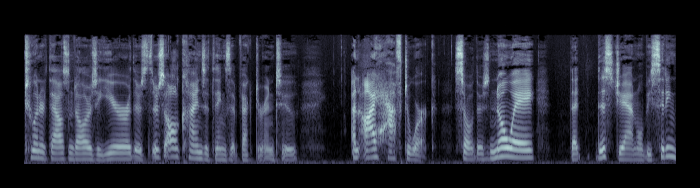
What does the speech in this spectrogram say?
two hundred thousand dollars a year. There's there's all kinds of things that vector into, and I have to work. So there's no way that this Jann will be sitting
